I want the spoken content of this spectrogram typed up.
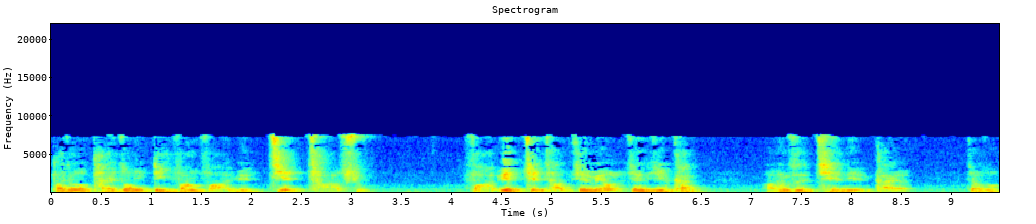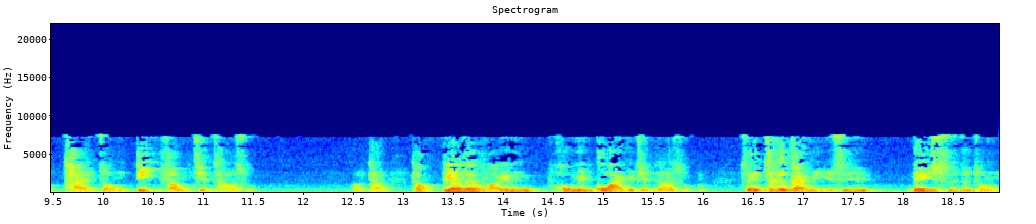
它叫台中地方法院检察署，法院检察署现在没有了。现在你去看，好像是前年改了，叫做台中地方检察署。哦，他他不要在法院后面挂一个检察署，所以这个改名也是类似这种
